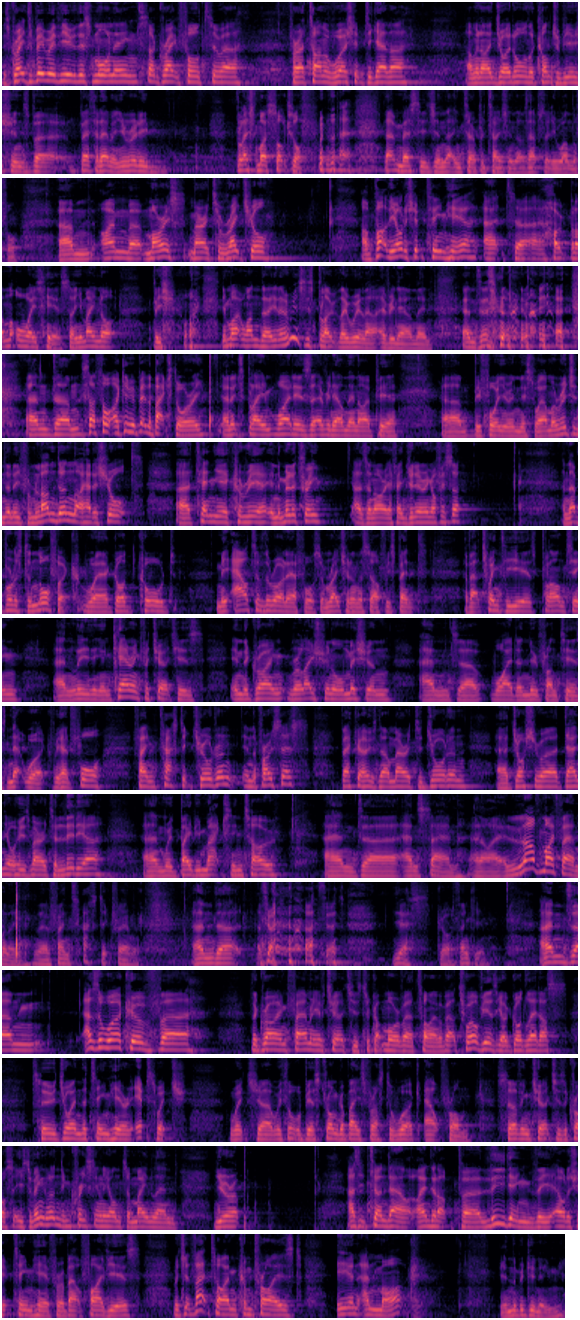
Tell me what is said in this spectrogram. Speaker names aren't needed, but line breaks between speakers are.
It's great to be with you this morning. So grateful to, uh, for our time of worship together. I mean, I enjoyed all the contributions, but Beth and Emma, you really blessed my socks off with that, that message and that interpretation. That was absolutely wonderful. Um, I'm uh, Maurice, married to Rachel. I'm part of the eldership team here at, uh, at Hope, but I'm not always here, so you may not be. You might wonder, you know, who is this bloke they wheel out every now and then? And, and um, so I thought I'd give you a bit of the backstory and explain why it is that every now and then I appear um, before you in this way. I'm originally from London. I had a short 10 uh, year career in the military as an RAF engineering officer. And that brought us to Norfolk, where God called me out of the Royal Air Force. And Rachel and myself, we spent about 20 years planting and leading and caring for churches in the growing relational mission and uh, wider New Frontiers network. We had four fantastic children in the process Becca, who's now married to Jordan, uh, Joshua, Daniel, who's married to Lydia, and with baby Max in tow, and, uh, and Sam. And I love my family, they're a fantastic family. And uh, yes, God, thank you. And um, as the work of uh, the growing family of churches took up more of our time, about 12 years ago, God led us to join the team here at Ipswich, which uh, we thought would be a stronger base for us to work out from, serving churches across the east of England, increasingly onto mainland Europe. As it turned out, I ended up uh, leading the eldership team here for about five years, which at that time comprised Ian and Mark in the beginning,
